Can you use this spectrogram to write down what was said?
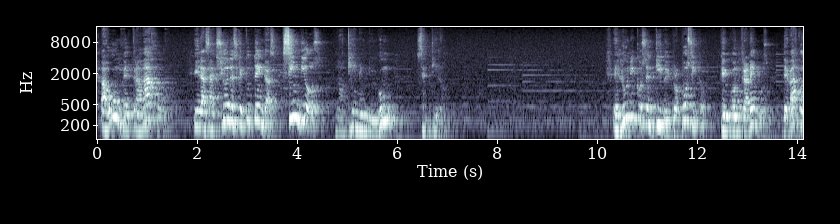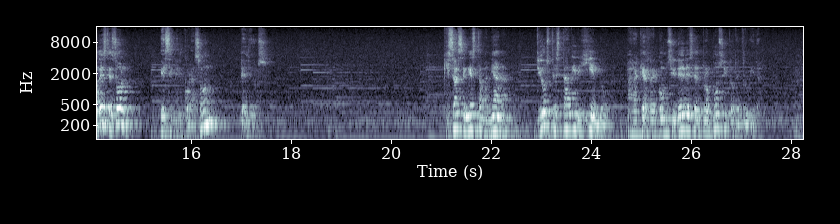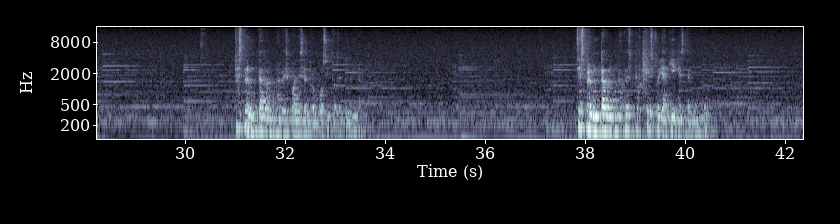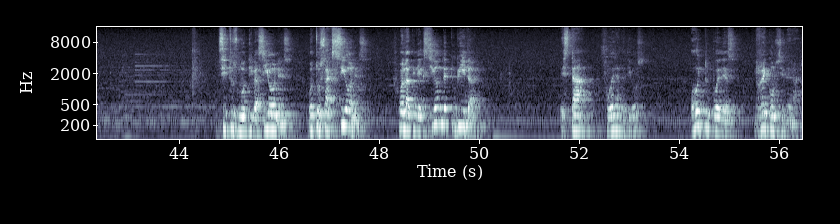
aún el trabajo y las acciones que tú tengas sin Dios no tienen ningún sentido. El único sentido y propósito que encontraremos debajo de este sol es en el corazón de Dios. Quizás en esta mañana Dios te está dirigiendo para que reconsideres el propósito de tu vida. ¿Te has preguntado alguna vez cuál es el propósito de tu vida? ¿Te has preguntado alguna vez por qué estoy aquí en este mundo? Si tus motivaciones o tus acciones o la dirección de tu vida está fuera de Dios, hoy tú puedes reconsiderar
